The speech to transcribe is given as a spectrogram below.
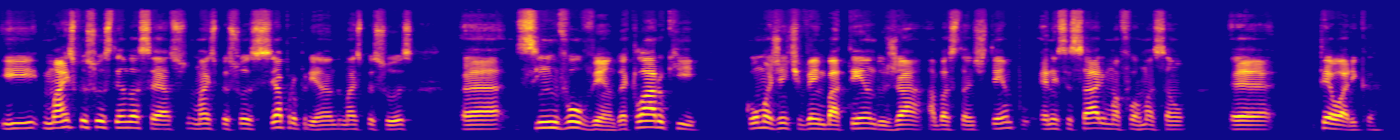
e mais pessoas tendo acesso, mais pessoas se apropriando, mais pessoas uh, se envolvendo. É claro que, como a gente vem batendo já há bastante tempo, é necessário uma formação uh, teórica.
